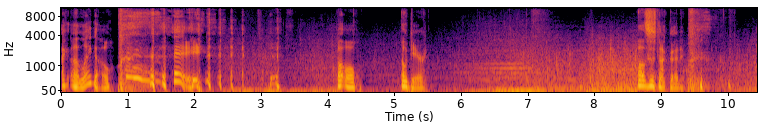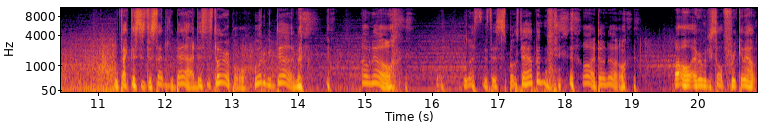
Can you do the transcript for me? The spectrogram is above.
A uh, Lego? hey. Uh-oh. Oh dear. Oh, this is not good. In fact, this is decidedly bad. This is terrible. What have we done? oh no. Unless is this supposed to happen? oh, I don't know. Uh-oh, everybody's all freaking out.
